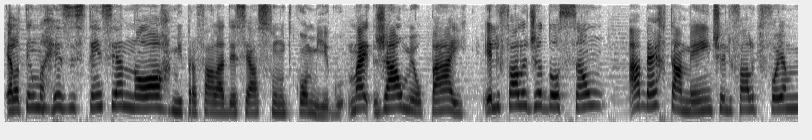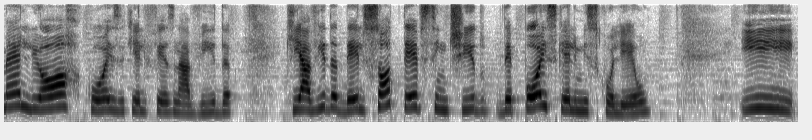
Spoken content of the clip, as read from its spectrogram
ela tem uma resistência enorme para falar desse assunto comigo. Mas já o meu pai, ele fala de adoção abertamente, ele fala que foi a melhor coisa que ele fez na vida que a vida dele só teve sentido depois que ele me escolheu. E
